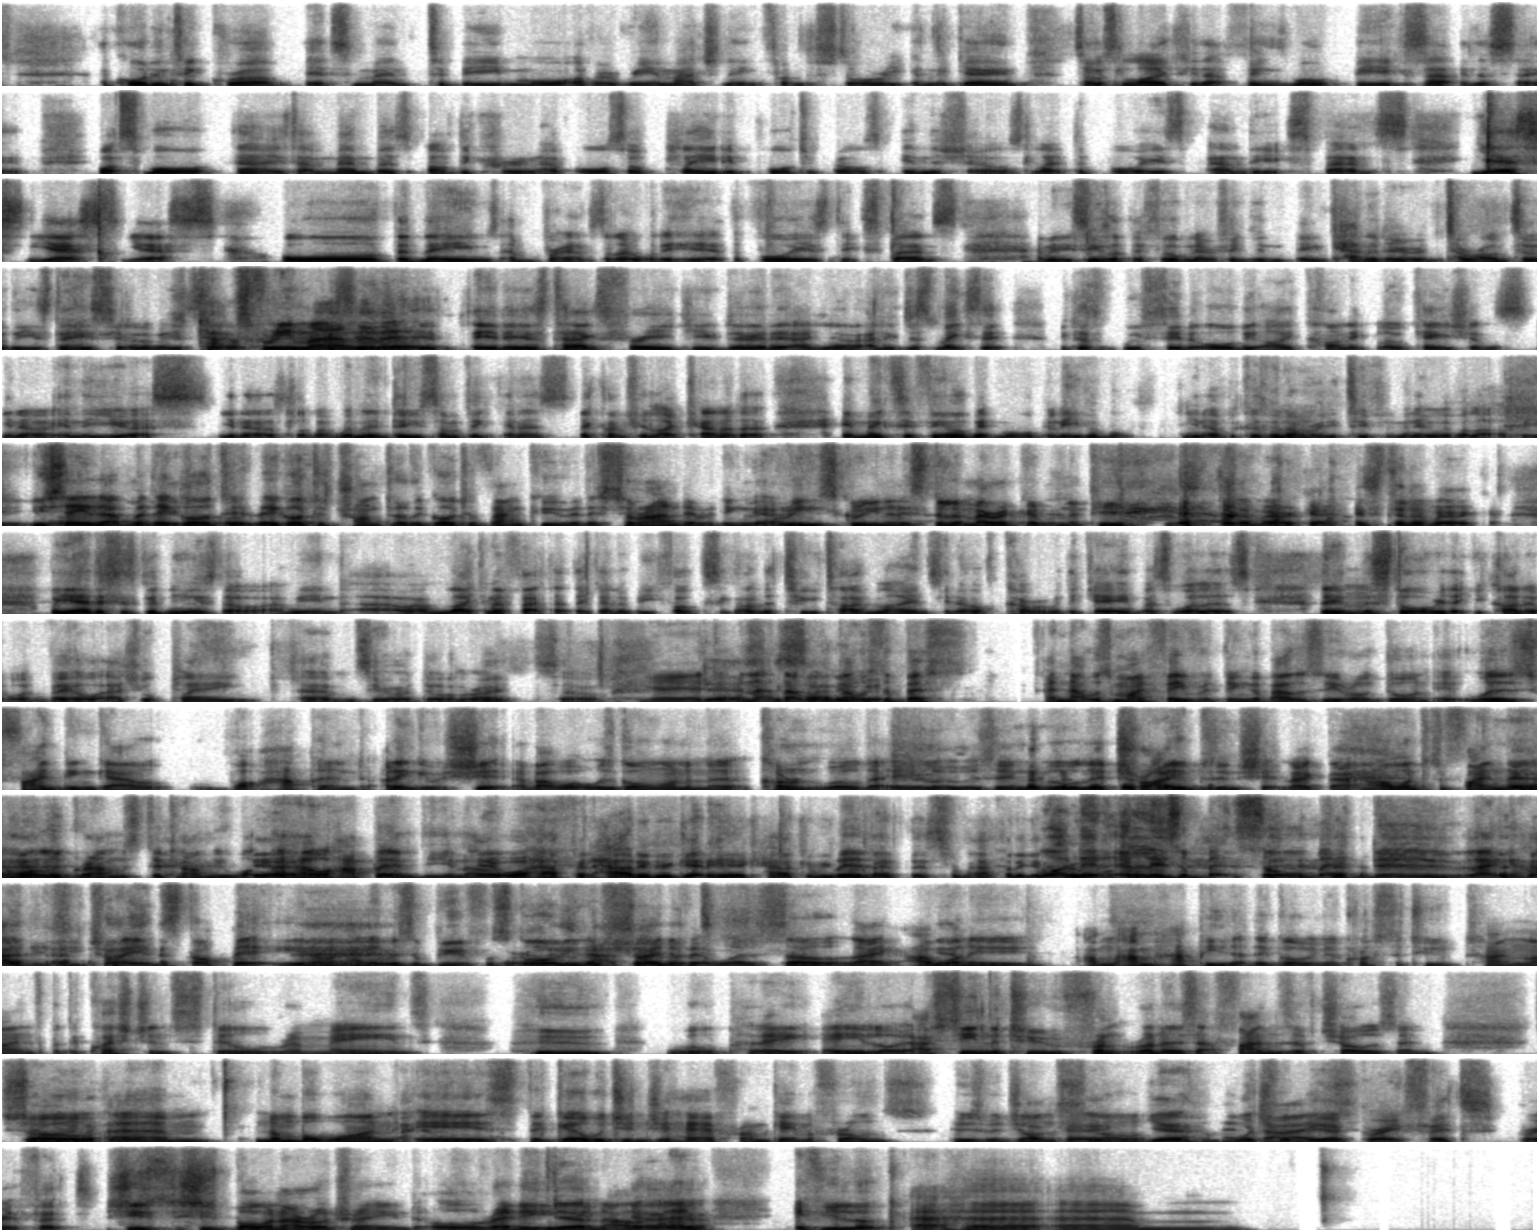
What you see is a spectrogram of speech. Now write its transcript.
According to Grubb, it's meant to be more of a reimagining from the story in the game, so it's likely that things won't be exactly the same. What's more uh, is that members of the crew have also played important roles in the shows like The Boys and The Expanse. Yes, yes, yes. All the names and brands that I want to hear The Boys, The Expanse. I mean, it seems like they're filming everything in, in Canada and Toronto these days, you know what I mean? Tax free, man, seems isn't like it? it, it is tax free. Keep doing it, and you know, and it just makes it because we've seen all the iconic locations, you know, in the US. You know, but when they do something in a, a country like Canada, it makes it feel a bit more believable. You know, because we're not Mm. really too familiar with a lot of the. You know, say that, but they go to they go to Toronto, they go to Vancouver, they surround everything with Yeah. green screen, and it's still America when the TV. It's still America. It's still America. But yeah, this is good news, though. I mean, uh, I'm liking the fact that they're going to be focusing on the two timelines, you know, current with the game as well as the, the Mm. story that you kind of unveil as you're playing um, Zero Dawn, right? So Yeah, yeah, Yeah, and that, that, that was good. the best, and that was my favorite thing about Zero Dawn. It was finding out what happened. I didn't give a shit about what was going on in the current world that Aloy was in with all their tribes and shit like that. I wanted to find their Yeah. holograms to tell me what the hell happened. You know, yeah, what happened? How did we get here? How can we With- prevent this from happening? in what the did world? Elisabet Sobeck do? Like, how did she try and stop it? You know, and it was a beautiful story. That side of it was so. Like, I Yeah. want to. I'm I'm happy that they're going across the two timelines, but the question still remains: Who will play Aloy? I've seen the two front runners that fans have chosen. So, look at that. um, number one is the girl with ginger hair from Game of Thrones, who's with Jon okay, Snow. yeah, which would be a great fit. Great fit. she's she's bow and arrow trained already Yeah, you know yeah, and yeah. if you look at her um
